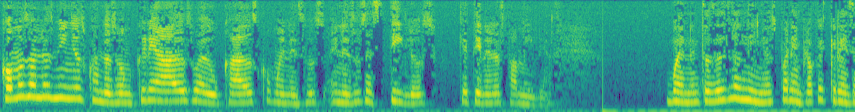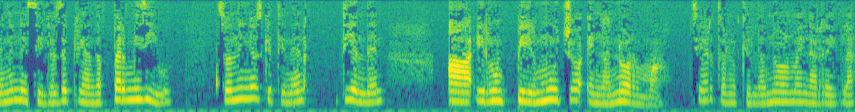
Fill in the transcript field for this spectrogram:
¿Cómo son los niños cuando son criados o educados como en esos, en esos estilos que tienen las familias? Bueno, entonces los niños, por ejemplo, que crecen en estilos de crianza permisivos, son niños que tienden, tienden a irrumpir mucho en la norma, ¿cierto? En lo que es la norma y la regla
